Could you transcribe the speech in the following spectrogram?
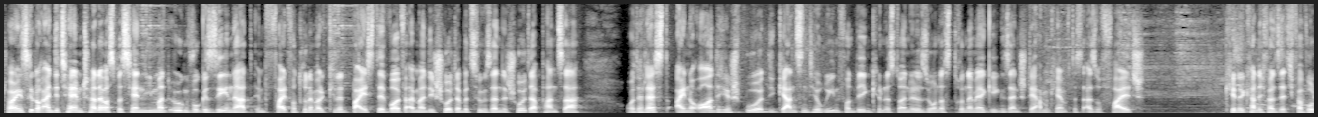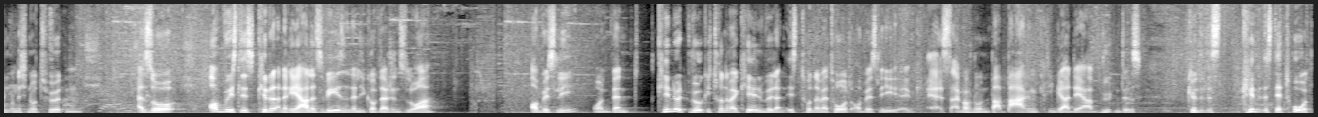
Toring, es gibt noch ein Detail im Trailer, was bisher niemand irgendwo gesehen hat. Im Fight von Trundermann Kindet beißt der Wolf einmal in die Schulter bzw. den Schulterpanzer und er lässt eine ordentliche Spur. Die ganzen Theorien von wegen Kind ist nur eine Illusion, dass Trundermeer gegen sein Sterben kämpft, ist also falsch. Kindle kann dich tatsächlich verwunden und nicht nur töten. Also, obviously ist Kindle ein reales Wesen in der League of Legends Lore. Obviously. Und wenn Kindred wirklich Trundermeer killen will, dann ist Trundermeer tot, obviously. Er ist einfach nur ein Barbarenkrieger, der wütend ist. Kindred ist, ist der Tod.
